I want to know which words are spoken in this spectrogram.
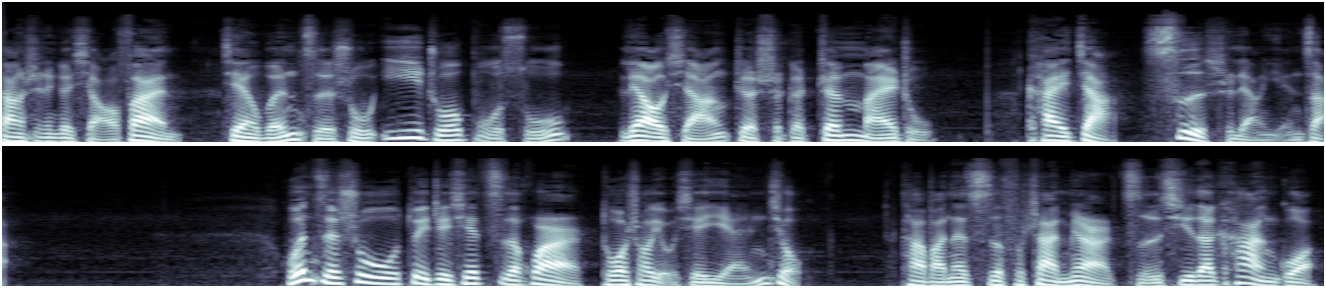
当时那个小贩见文子树衣着不俗，料想这是个真买主，开价四十两银子。文子树对这些字画多少有些研究，他把那四幅扇面仔细的看过，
